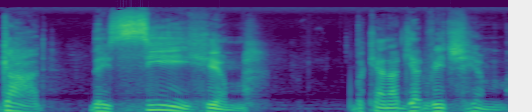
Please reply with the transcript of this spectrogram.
God, they see Him, but cannot yet reach Him.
